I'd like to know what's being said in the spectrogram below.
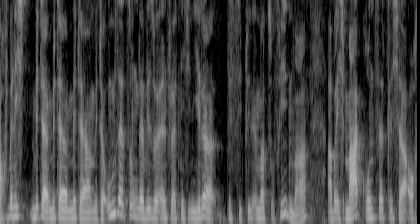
auch wenn ich mit der mit der mit der mit der Umsetzung der visuellen vielleicht nicht in jeder Disziplin immer zufrieden war, aber ich mag grundsätzlich ja auch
